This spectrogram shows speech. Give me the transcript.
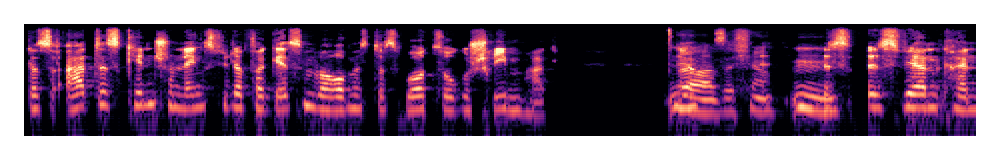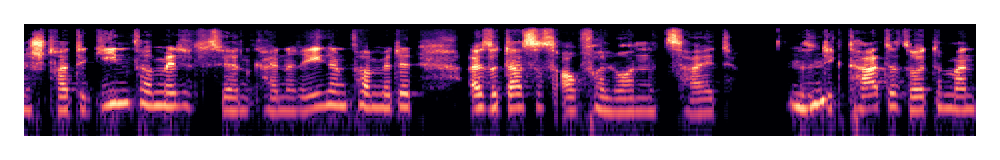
Das hat das Kind schon längst wieder vergessen, warum es das Wort so geschrieben hat. Ne? Ja, sicher. Mhm. Es, es werden keine Strategien vermittelt, es werden keine Regeln vermittelt. Also das ist auch verlorene Zeit. Also mhm. Diktate sollte man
